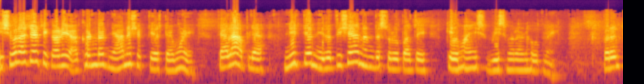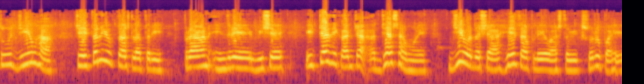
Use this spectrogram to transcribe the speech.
ईश्वराच्या ठिकाणी अखंड ज्ञानशक्ती असल्यामुळे त्याला आपल्या नित्य निरतिशयानंद स्वरूपाचे केव्हाही विस्मरण होत नाही. परंतु जीव हा चेतनयुक्त असला तरी प्राण इंद्रिये विषय इत्यादिकांच्या अध्यासामुळे जीवदशा हेच आपले वास्तविक स्वरूप आहे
